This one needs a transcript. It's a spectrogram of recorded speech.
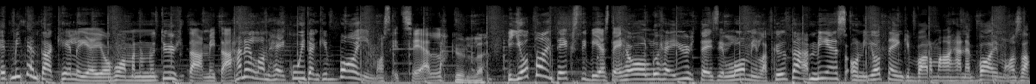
Et miten tämä Kelly ei ole huomannut nyt yhtään mitään. Hänellä on hei kuitenkin vaimo sit siellä. Kyllä. Niin Jotain tekstiviestejä on ollut hei yhteisin lomilla. Kyllä tämä mies on jotenkin varmaan hänen vaimonsa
